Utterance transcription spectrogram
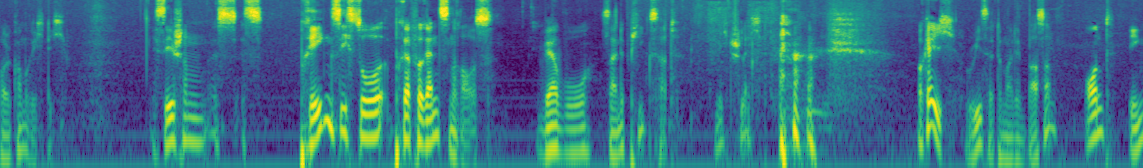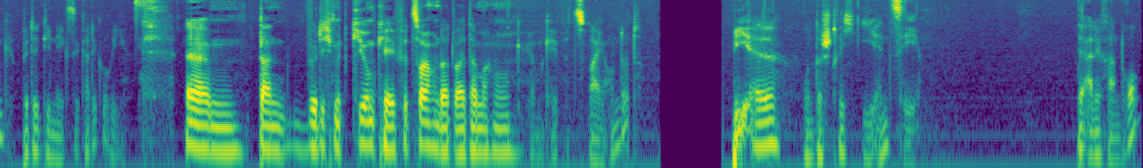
Vollkommen richtig. Ich sehe schon, es, es prägen sich so Präferenzen raus. Wer wo seine Peaks hat. Nicht schlecht. okay, ich resette mal den Buzzer. Und Ink, bitte die nächste Kategorie. Ähm, dann würde ich mit QMK für 200 weitermachen. QMK für 200. BL-INC. Der Alejandro.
